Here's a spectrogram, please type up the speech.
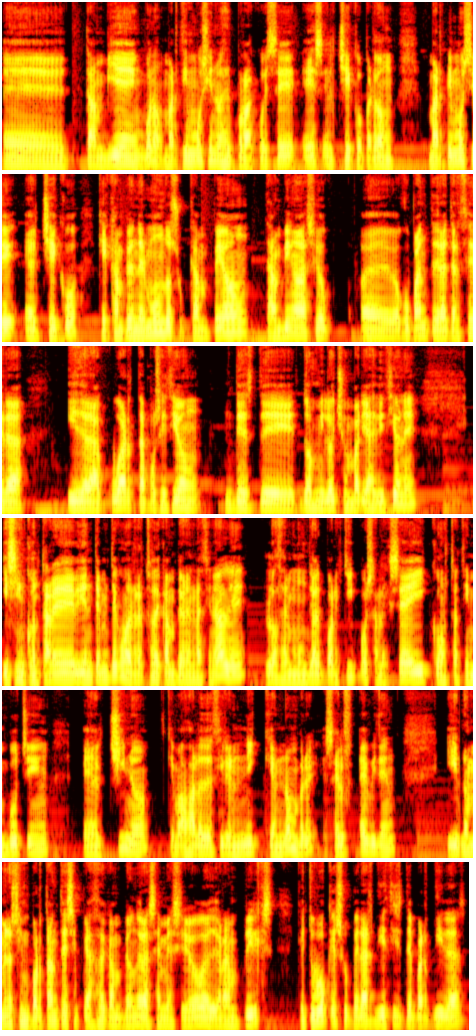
eh, también, bueno, Martin Mosi no es el polaco, ese es el checo, perdón. Martin Mosi, el checo, que es campeón del mundo, subcampeón, también ha sido eh, ocupante de la tercera y de la cuarta posición desde 2008 en varias ediciones. Y sin contar, evidentemente, con el resto de campeones nacionales, los del Mundial por equipos, Alexei, Konstantin Buchin, el chino, que más vale decir el nick que el nombre, self-evident, y no menos importante, ese pedazo de campeón de las MSO, el Grand Prix, que tuvo que superar 17 partidas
